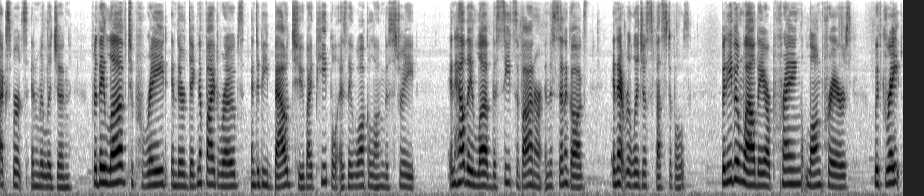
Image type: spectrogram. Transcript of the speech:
experts in religion, for they love to parade in their dignified robes and to be bowed to by people as they walk along the street and how they love the seats of honor in the synagogues and at religious festivals. But even while they are praying long prayers with great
